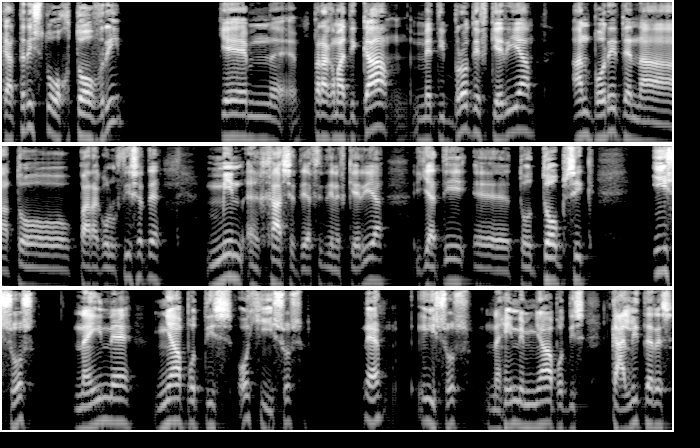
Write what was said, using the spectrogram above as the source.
13 του Οκτώβρη και πραγματικά με την πρώτη ευκαιρία αν μπορείτε να το παρακολουθήσετε, μην ε, χάσετε αυτή την ευκαιρία γιατί ε, το Dobsik ίσως να είναι μια από τις, όχι ίσως, ναι, ίσως να είναι μια από τις καλύτερες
